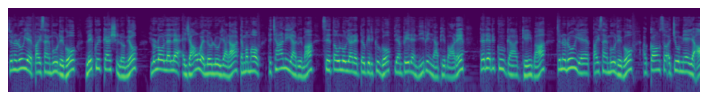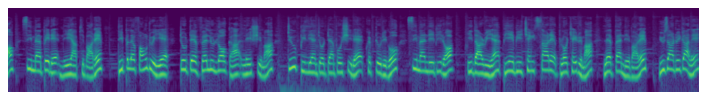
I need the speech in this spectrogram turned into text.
ကျွန်တော်တို့ရဲ့ပိုင်ဆိုင်မှုတွေကို liquid cash လိုမျိုး လောလောလတ်လတ်အယောင်းဝယ်လုပ်လို့ရတာဒါမှမဟုတ်တခြားနေရာတွေမှာစစ်သုံးလို့ရတဲ့ token တစ်ခုကိုပြန်ပေးတဲ့နည်းပညာဖြစ်ပါတယ်တက်တဲ့တစ်ခုက game ပါကျွန်တော်တို့ရဲ့ပိုင်ဆိုင်မှုတွေကိုအကောင့်ဆိုအကျိုးမြတ်ရအောင်စီမံပေးတဲ့နေရာဖြစ်ပါတယ် ဒီ platform တွေရဲ့ total value log ကလက်ရှိမှာ2 billion ကျော်တန်ဖိုးရှိတဲ့ crypto တွေကိုစီမံနေပြီးတော့ Ethereum, BNB chain စတဲ့ blockchain တွေမှာလက်ပတ်နေပါတယ်။ user တွေကလည်း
